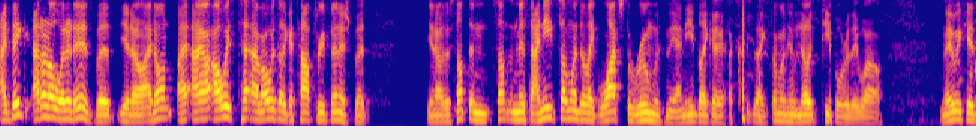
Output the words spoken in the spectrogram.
I think I don't know what it is, but you know, I don't. I, I always. i I'm always like a top three finish, but you know, there's something something missing. I need someone to like watch the room with me. I need like a, a like someone who knows people really well. Maybe we could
